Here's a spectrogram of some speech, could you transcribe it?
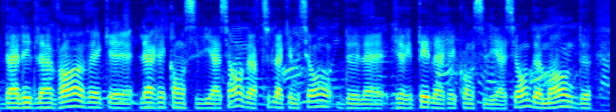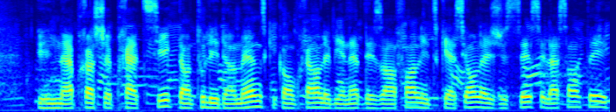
d'aller de l'avant avec euh, la réconciliation en vertu de la Commission de la vérité et de la réconciliation, demande une approche pratique dans tous les domaines, ce qui comprend le bien-être des enfants, l'éducation, la justice et la santé.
